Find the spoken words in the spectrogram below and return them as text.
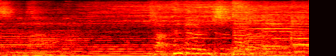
같습니다. 자, 흔들어 주시고.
